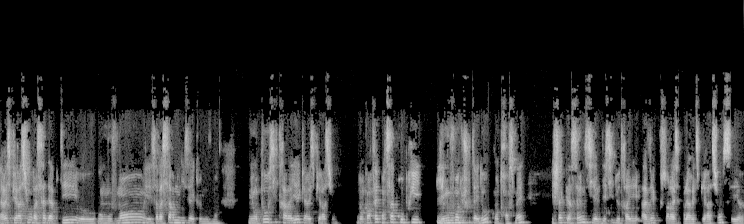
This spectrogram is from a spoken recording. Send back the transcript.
la respiration va s'adapter au, mouvement et ça va s'harmoniser avec le mouvement. Mais on peut aussi travailler avec la respiration. Donc en fait, on s'approprie les mouvements du Shutaido qu'on transmet et chaque personne, si elle décide de travailler avec ou sans la, respiration, c'est euh,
